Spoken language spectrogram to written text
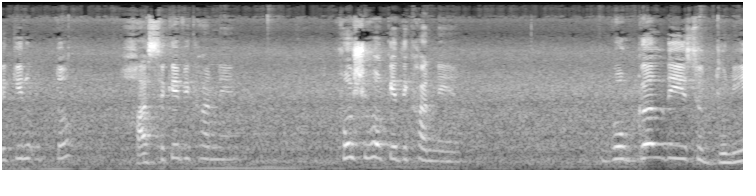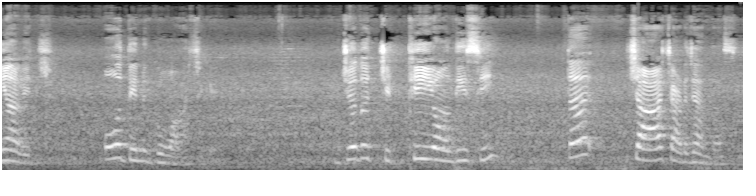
ਲੇਕਿਨ ਉੱਤੋਂ ਹੱਸ ਕੇ ਦਿਖਾਣੇ ਆ, ਖੁਸ਼ ਹੋ ਕੇ ਦਿਖਾਣੇ ਆ। ਗੂਗਲ ਦੀ ਇਸ ਦੁਨੀਆ ਵਿੱਚ ਉਹ ਦਿਨ ਗਵਾਚ ਗਏ। ਜਦੋਂ ਚਿੱਠੀ ਆਉਂਦੀ ਸੀ, ਤਾਂ ਚਾਹ ਚੜ ਜਾਂਦਾ ਸੀ।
